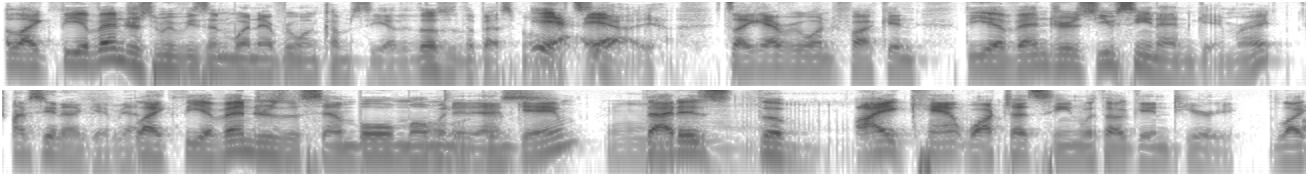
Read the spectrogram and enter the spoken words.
like the Avengers movies and when everyone comes together, those are the best moments. yeah. yeah, Yeah. It's like everyone fucking the Avengers. You've seen Endgame, right? I've seen Endgame. Yeah. Like the Avengers assemble moment in Oh, this- Endgame. That is the I can't watch that scene without getting teary. Like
